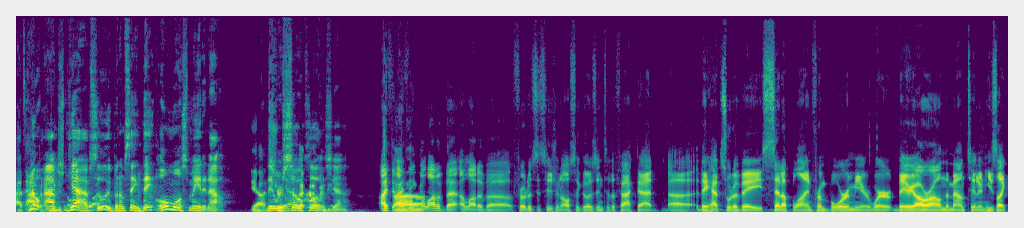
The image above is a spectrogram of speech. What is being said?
bad's no, happening. You ab- yeah, absolutely. But I'm saying they almost made it out. Yeah, They were true. so That could've close. Yeah. I, th- I think Uh, a lot of that, a lot of uh, Frodo's decision also goes into the fact that uh, they had sort of a setup line from Boromir where they are on the mountain, and he's like,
